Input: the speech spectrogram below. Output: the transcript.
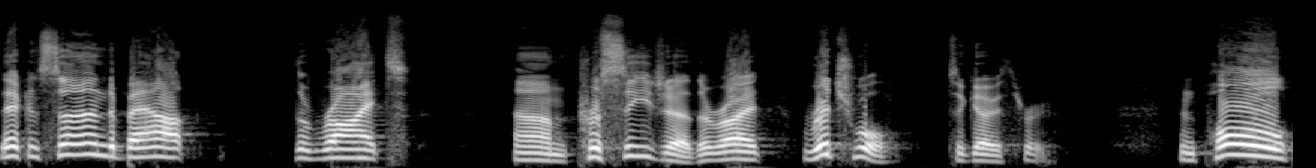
they're concerned about the right um, procedure, the right ritual to go through. And Paul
